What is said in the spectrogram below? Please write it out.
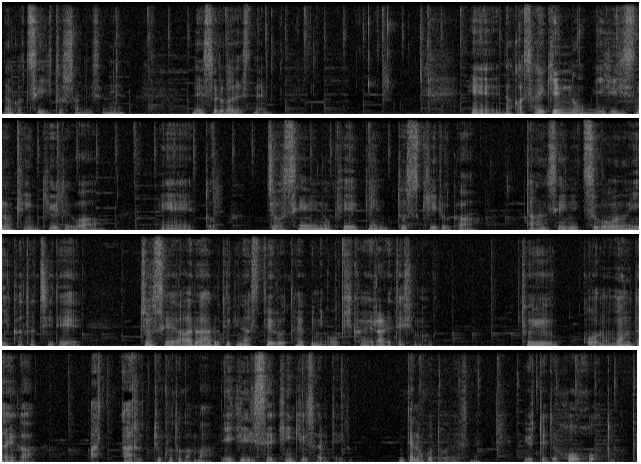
なんかツイートしたんですよね。で、それがですね、えー、なんか最近のイギリスの研究では、えっ、ー、と、女性の経験とスキルが男性に都合のいい形で女性あるある的なステレオタイプに置き換えられてしまう。というこの問題があるということが、まあ、イギリスで研究されている。みたいなことをですね言っててほうほうと思って。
